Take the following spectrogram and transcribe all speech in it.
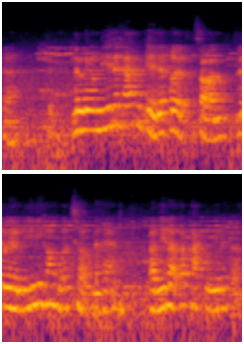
ค่ะ เร็วๆนี้นะคะ คุณเอ๋จะเปิดสอนเร็วๆนี้นี่ห้องเวิร์กช็อปนะคะ ตอนนี้เราก็พักตรงนี้ไว้ก่อน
